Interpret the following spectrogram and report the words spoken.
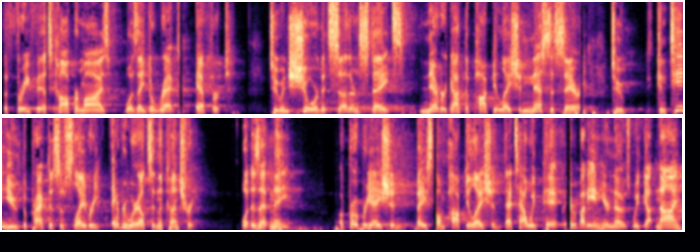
The three fifths compromise was a direct effort to ensure that southern states never got the population necessary to continue the practice of slavery everywhere else in the country. What does that mean? Appropriation based on population. That's how we pick. Everybody in here knows we've got nine,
